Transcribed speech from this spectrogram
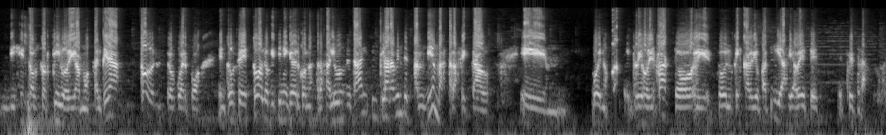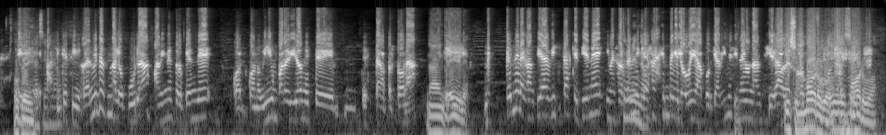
digesto absortivo, digamos, se altera todo en nuestro cuerpo. Entonces, todo lo que tiene que ver con nuestra salud mental claramente también va a estar afectado. Eh, bueno, riesgo de infarto, eh, todo lo que es cardiopatías, diabetes, etcétera. Eh, así que sí, realmente es una locura. A mí me sorprende cuando, cuando vi un par de videos de, este, de esta persona. Nada, increíble. Me sorprende la cantidad de vistas que tiene y me sorprende Tremendo. que haya gente que lo vea, porque a mí me genera una ansiedad. Es un morbo, es un morbo.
